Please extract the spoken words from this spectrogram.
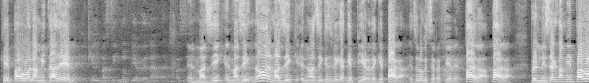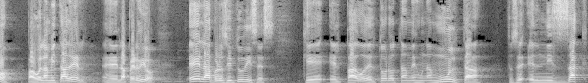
¿Qué pagó la mitad de él? Que el Mazik no pierde nada. El Mazik, el Mazik, no, el Mazik, el Mazik significa que pierde, que paga. Eso es lo que se refiere. Paga, paga. Pero el Nizak también pagó. Pagó la mitad de él. Eh, la perdió. Ela, pero si tú dices que el pago del toro tam es una multa, entonces el Nizak,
